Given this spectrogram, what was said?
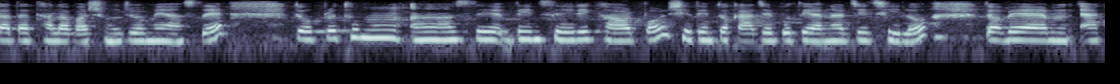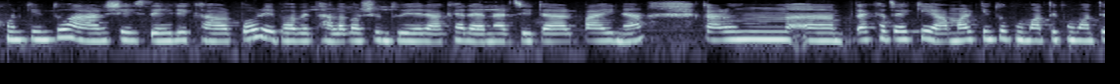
গাদা থালা বাসন জমে আছে। তো প্রথম দিন সেহরি খাওয়ার পর সেদিন তো কাজের প্রতি এনার্জি ছিল। তবে এখন কিন্তু আর সেই সেহরি খাওয়ার পর এভাবে থালা বাসন ধুয়ে রাখার এনার্জিটা আর পাই না। কারণ দেখা যায় কি আমার কিন্তু ঘুমাতে ঘুমাতে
